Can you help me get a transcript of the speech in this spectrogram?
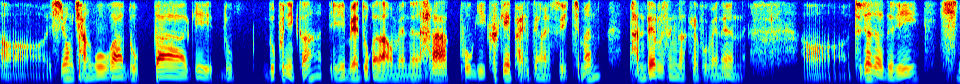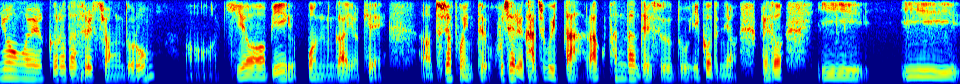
어 신용 잔고가 높다기 높 높으니까 이게 매도가 나오면은 하락폭이 크게 발생할 수 있지만 반대로 생각해 보면은 어, 투자자들이 신용을 끌어다 쓸 정도로 어, 기업이 뭔가 이렇게 어, 투자 포인트, 호재를 가지고 있다라고 판단될 수도 있거든요. 그래서 이, 이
